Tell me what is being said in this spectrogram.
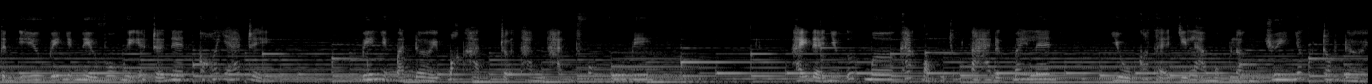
Tình yêu biến những điều vô nghĩa trở nên có giá trị, biến những mảnh đời bất hạnh trở thành hạnh phúc vô biên. Hãy để những ước mơ khát vọng của chúng ta được bay lên, dù có thể chỉ là một lần duy nhất trong đời.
